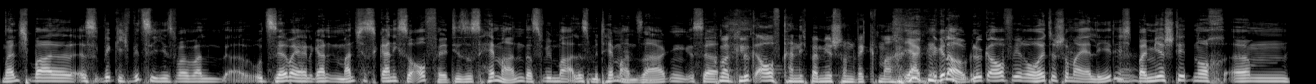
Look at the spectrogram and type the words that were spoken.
manchmal es wirklich witzig ist, weil man äh, uns selber ja gar, manches gar nicht so auffällt. Dieses Hämmern, das will man alles mit Hämmern sagen, ist ja Guck mal, Glück auf kann ich bei mir schon wegmachen. ja, genau. Glück auf wäre heute schon mal erledigt. Bei mir steht noch, ähm,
